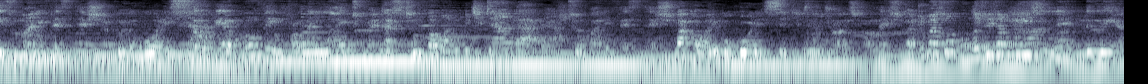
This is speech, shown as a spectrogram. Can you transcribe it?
is manifestation. So we are moving from enlightenment kati tuva wano mu kitangaala to manifestation, paka wali mu kwolesa to ekitangaala nga transformation. tumaze okugazulira mu iyisibwa Hallelujah.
